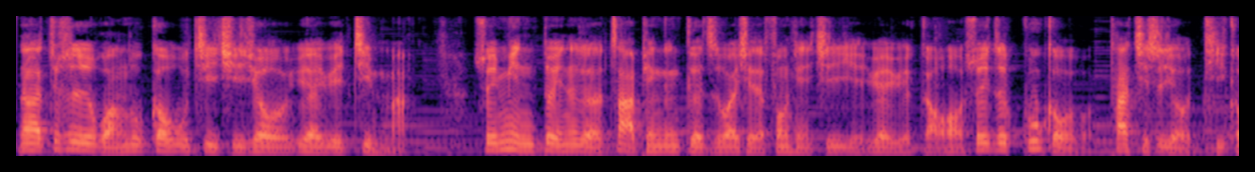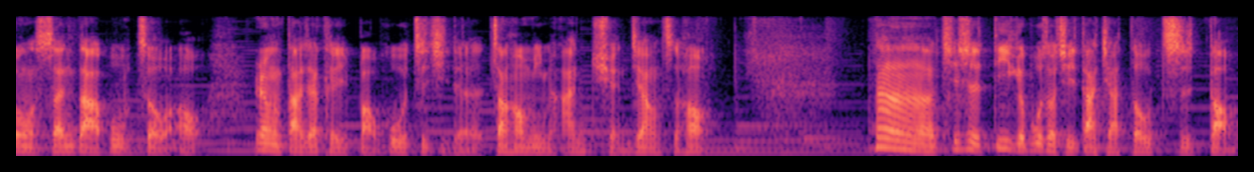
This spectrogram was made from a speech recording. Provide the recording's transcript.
那就是网络购物季其实就越来越近嘛。所以面对那个诈骗跟个资外泄的风险，其实也越来越高哦。所以这 Google 它其实有提供了三大步骤哦，让大家可以保护自己的账号密码安全这样子哈。那其实第一个步骤其实大家都知道，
